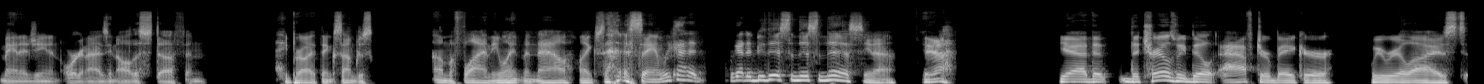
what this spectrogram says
managing and organizing all this stuff. And he probably thinks I'm just I'm a fly in the ointment now, like saying we gotta we gotta do this and this and this, you know. Yeah. Yeah, the the trails we built after Baker, we realized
